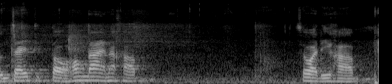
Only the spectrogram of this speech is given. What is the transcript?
สนใจติดต่อห้องได้นะครับ สวัสดีครับ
